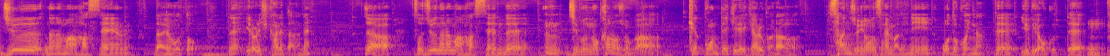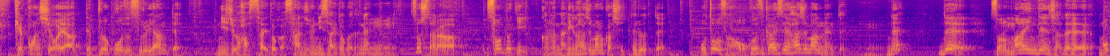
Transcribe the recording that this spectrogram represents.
17万8000円だよと、ね、いろいろ引かれたらね。じゃあそう17万8000円でうん 自分の彼女が結婚適齢期あるから34歳までに男になって指輪送って、うん。結婚しようやってプロポーズするやんって。28歳とか32歳とかでね、うん。そしたらその時から何が始まるか知ってるって。お父さんお小遣い制始まんねんってね。でその満員電車でもう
